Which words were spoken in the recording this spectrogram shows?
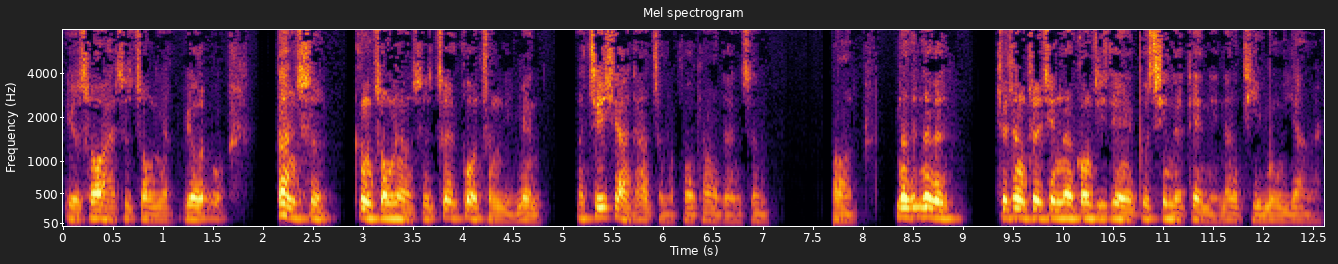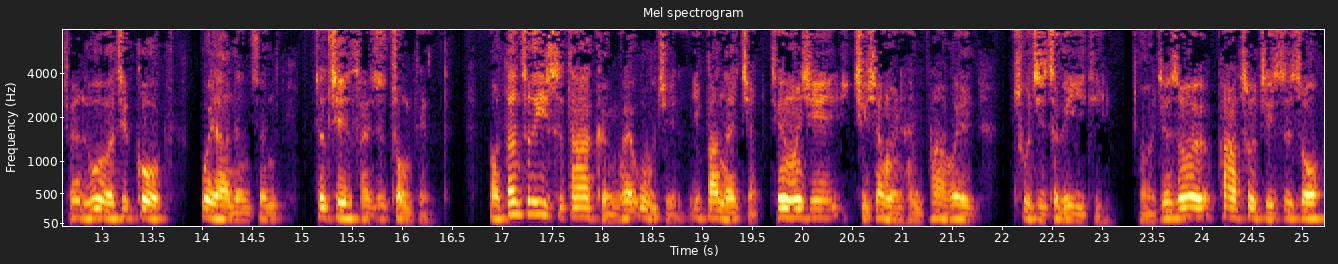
有时候还是重要。有，但是更重要是这个过程里面，那接下来他要怎么过他的人生啊？那个那个，就像最近那宫崎电影一部新的电影那个题目一样啊，就是如何去过未来人生。这其实才是重点哦，但这个意思大家可能会误解。一般来讲，精神分析取向人很怕会触及这个议题哦，就是说怕触及是说，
